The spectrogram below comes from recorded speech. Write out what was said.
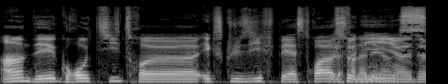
un des gros titres euh, exclusifs PS3 De la fin Sony hein. euh,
